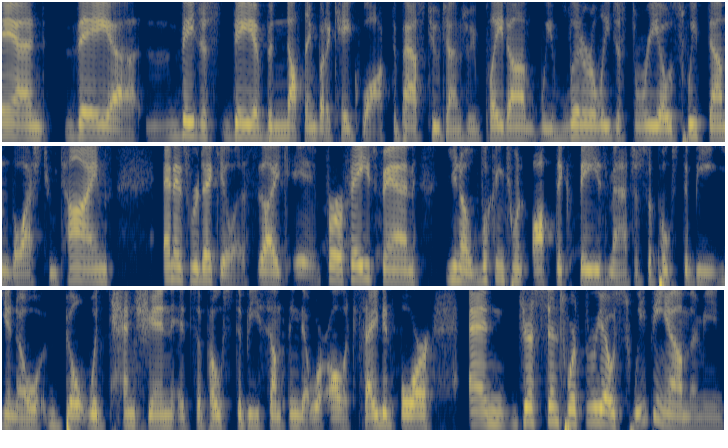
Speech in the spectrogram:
and they uh they just they have been nothing but a cakewalk the past two times we've played them. We've literally just 3-0 sweep them the last two times and it's ridiculous. Like it, eh, for a FaZe fan, you know, looking to an optic FaZe match is supposed to be, you know, built with tension. It's supposed to be something that we're all excited for. And just since we're 3-0 sweeping them, I mean,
